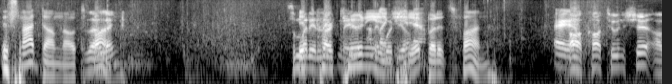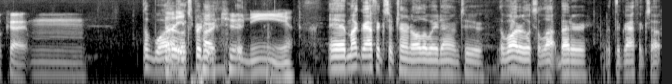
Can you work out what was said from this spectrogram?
It's not dumb though. It's Is that fun. link? Somebody it's cartoony and shit, Yeah. but it's fun. There you go. Oh, cartoon shit? Okay. Mm. The water No, looks it's pretty. it- cartoony. yeah, my graphics are turned all the way down too. The water looks a lot better with the graphics up.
